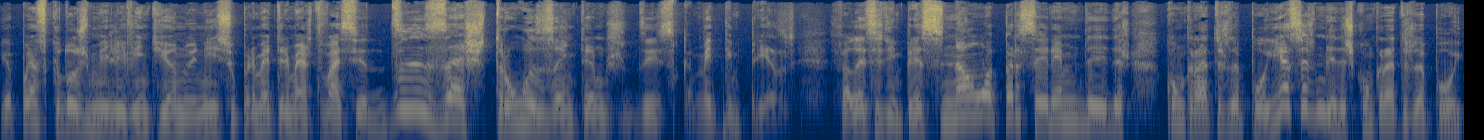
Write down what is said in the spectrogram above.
Eu penso que 2021, no início, o primeiro trimestre vai ser desastroso em termos de encerramento de empresas, de falências de empresas, se não aparecerem medidas concretas de apoio. E essas medidas concretas de apoio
